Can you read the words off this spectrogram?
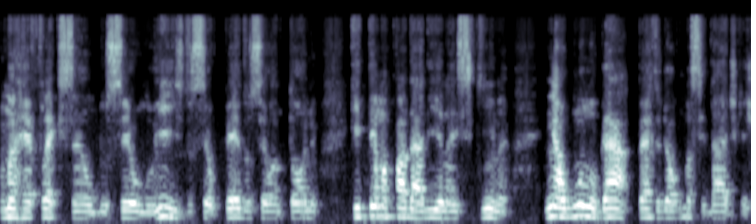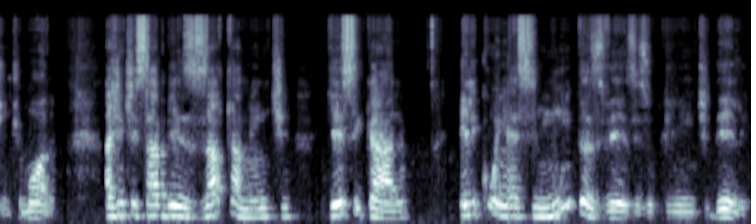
uma reflexão do seu Luiz, do seu Pedro, do seu Antônio, que tem uma padaria na esquina, em algum lugar, perto de alguma cidade que a gente mora, a gente sabe exatamente que esse cara, ele conhece muitas vezes o cliente dele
